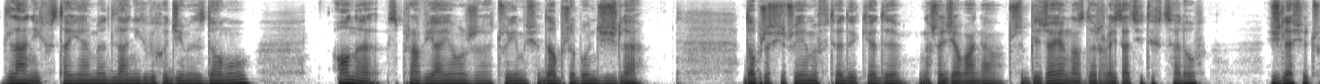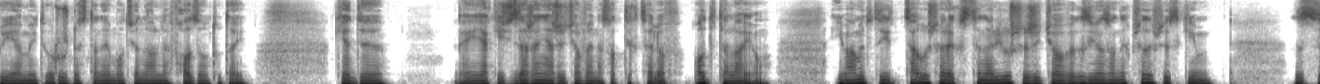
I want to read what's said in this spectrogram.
dla nich wstajemy, dla nich wychodzimy z domu. One sprawiają, że czujemy się dobrze bądź źle. Dobrze się czujemy wtedy, kiedy nasze działania przybliżają nas do realizacji tych celów. Źle się czujemy i tu różne stany emocjonalne wchodzą tutaj, kiedy jakieś zdarzenia życiowe nas od tych celów oddalają. I mamy tutaj cały szereg scenariuszy życiowych związanych przede wszystkim z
